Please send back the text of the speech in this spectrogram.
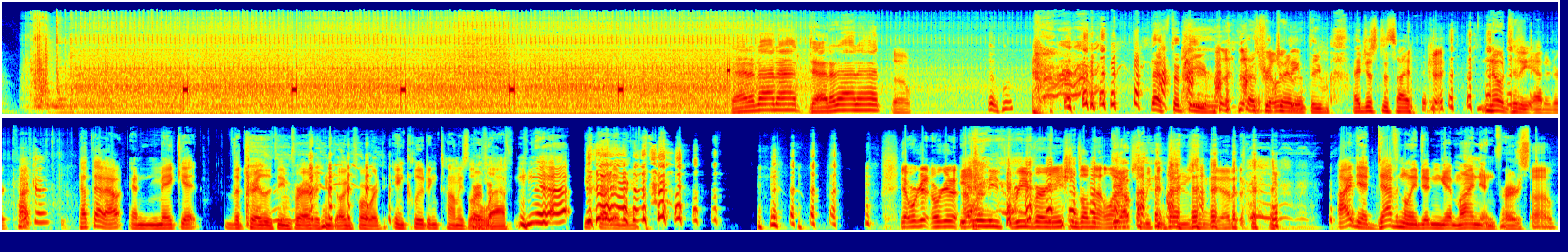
Da-da-da-da, da-da-da-da. So That's the theme. That's the trailer trailer theme. I just decided. Note to the editor: cut, Okay. cut that out and make it the trailer theme for everything going forward, including Tommy's little laugh. Keep that in there. yeah, we're gonna we're gonna Yeah. I'm gonna need three variations on that laugh so we can choose in the edit. I did definitely didn't get mine in first. um,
